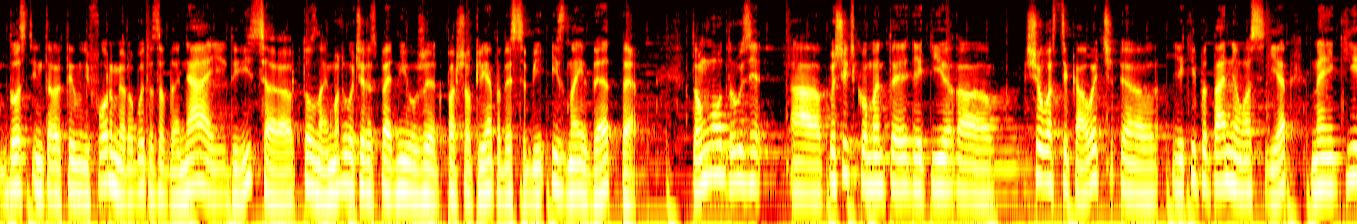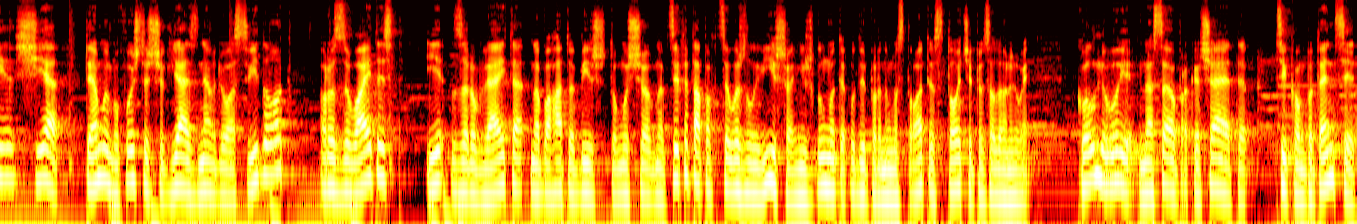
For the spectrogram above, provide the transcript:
в досить інтерактивній формі, робити завдання і дивіться, хто знає, можливо, через 5 днів вже першого клієнта десь собі і знайдете. Тому, друзі, пишіть коменти, які що вас цікавить, е, які питання у вас є, на які ще теми ви хочете, щоб я зняв для вас відео. Розвивайтесь і заробляйте набагато більше, тому що на цих етапах це важливіше, ніж думати, куди проінвестувати 100 чи 500 гривень. Коли ви на себе прокачаєте ці компетенції,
